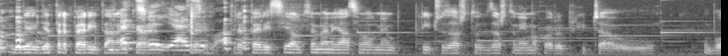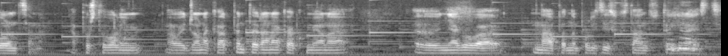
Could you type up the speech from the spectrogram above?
gdje, gdje treperi ta neka tre, treperi sjelcu i mene, ja sam odmah priču zašto, zašto nema horror priča u, u bolnicama. A pošto volim ovaj Johna Carpentera, nekako mi ona e, njegova napad na policijsku stancu 13, mm -hmm.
